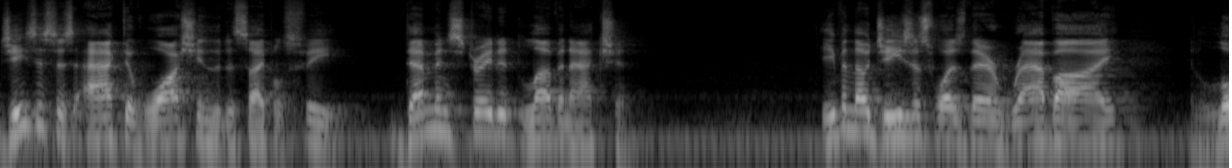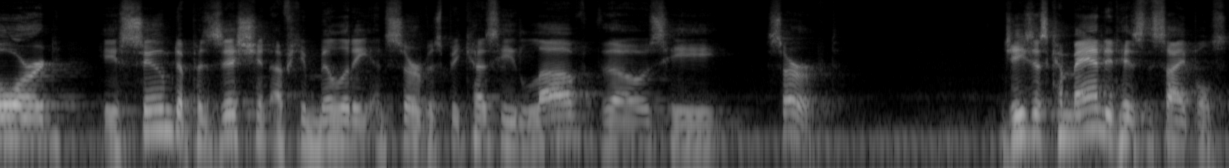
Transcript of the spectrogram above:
Jesus' act of washing the disciples' feet demonstrated love in action. Even though Jesus was their rabbi and Lord, he assumed a position of humility and service because he loved those he served. Jesus commanded his disciples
